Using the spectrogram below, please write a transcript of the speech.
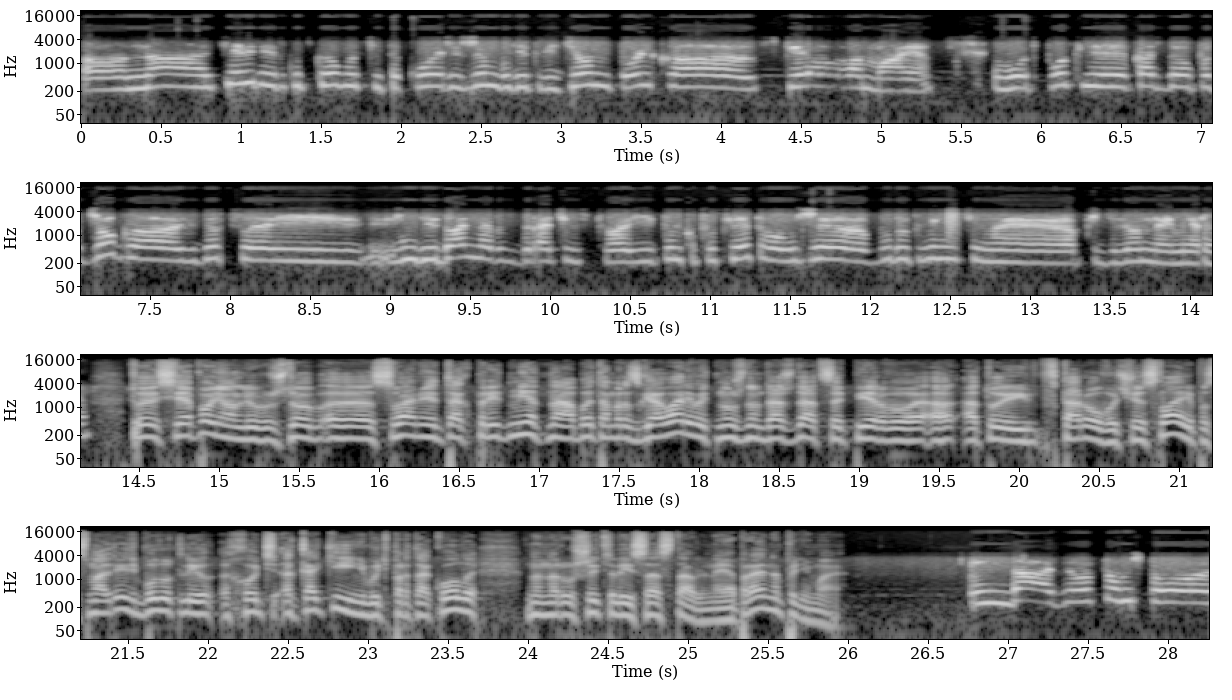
Э, на севере Иркутской области такой режим будет введен только с 1 мая. Вот, после каждого поджога ведется и индивидуальное разбирательство, и только после этого уже будут вынесены определенные определенные меры. То есть я понял, Люба, что э, с вами так предметно об этом разговаривать нужно дождаться первого, а, а то и второго числа и посмотреть, будут ли хоть какие-нибудь протоколы на нарушителей составлены. Я правильно понимаю? Да, дело в том, что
